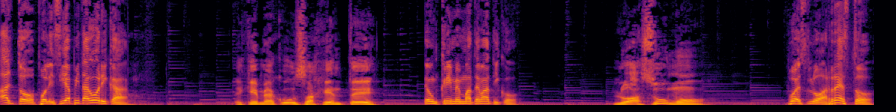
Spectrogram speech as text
Alto, policía pitagórica. ¿De qué me acusa, gente? De un crimen matemático. Lo asumo. Pues lo arresto.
